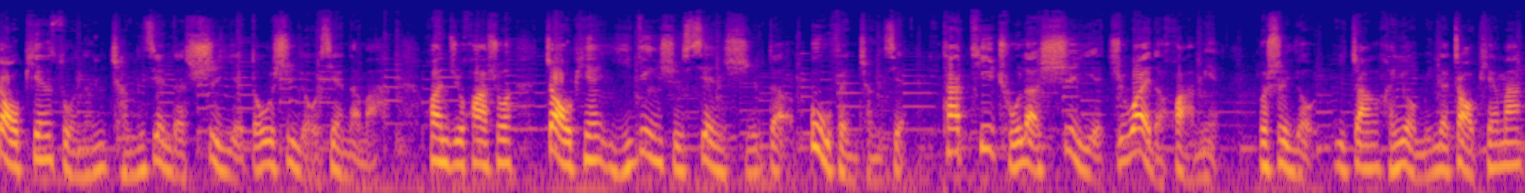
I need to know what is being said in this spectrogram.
照片所能呈现的视野都是有限的嘛？换句话说，照片一定是现实的部分呈现，它剔除了视野之外的画面。不是有一张很有名的照片吗？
